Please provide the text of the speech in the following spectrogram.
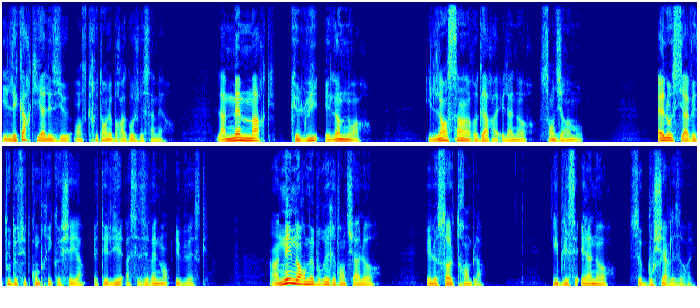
Il écarquilla les yeux en scrutant le bras gauche de sa mère. La même marque que lui et l'homme noir. Il lança un regard à Eleanor sans dire un mot. Elle aussi avait tout de suite compris que Shea était lié à ces événements ubuesques. Un énorme bruit retentit alors et le sol trembla. Iblis et Eleanor se bouchèrent les oreilles.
